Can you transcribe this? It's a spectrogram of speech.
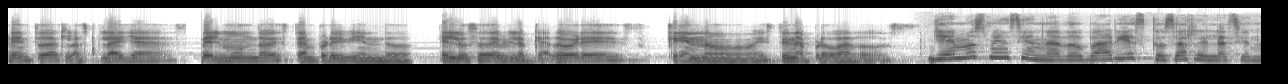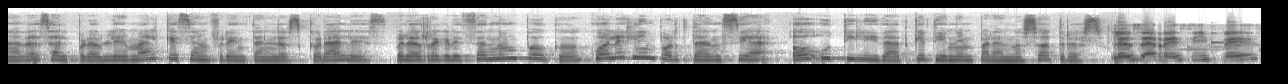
En todas las playas del mundo están prohibiendo el uso de bloqueadores que no estén aprobados. Ya hemos mencionado varias cosas relacionadas al problema al que se enfrentan los corales, pero regresando un poco, ¿cuál es la importancia o utilidad que tienen para nosotros? Los arrecifes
